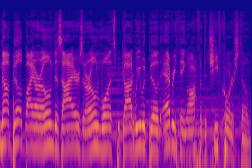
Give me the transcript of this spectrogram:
not built by our own desires and our own wants, but God, we would build everything off of the chief cornerstone,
